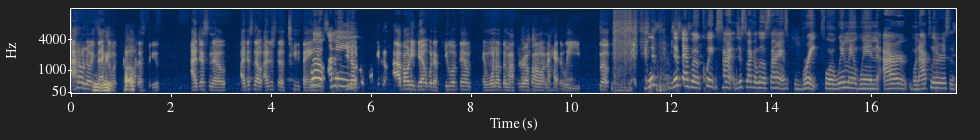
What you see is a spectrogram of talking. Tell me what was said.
I don't know exactly Ooh-wee. what Uh-oh. do. I just know. I just know. I just know two things. well, I mean, you know, you know, I've only dealt with a few of them, and one of them I threw up on, and I had to leave. So just just as a quick science, just like a little science break for women when our when our clitoris is,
